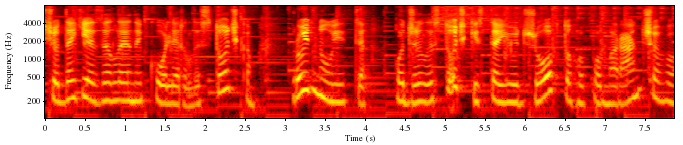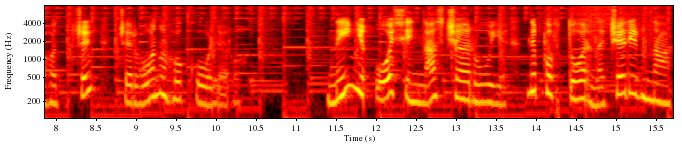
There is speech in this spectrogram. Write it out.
що дає зелений колір листочкам, руйнується, отже листочки стають жовтого, помаранчевого чи червоного кольору. Нині осінь нас чарує, неповторна, чарівна,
